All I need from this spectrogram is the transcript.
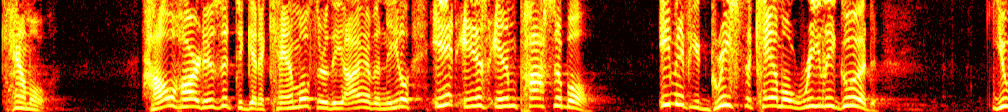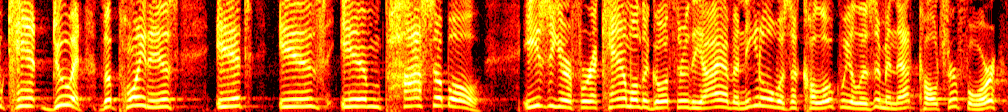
camel. How hard is it to get a camel through the eye of a needle? It is impossible. Even if you grease the camel really good, you can't do it. The point is, it is impossible. Easier for a camel to go through the eye of a needle was a colloquialism in that culture for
